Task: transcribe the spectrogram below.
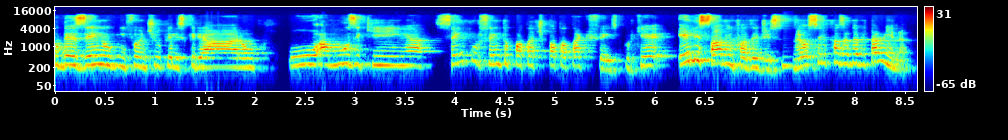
o desenho infantil que eles criaram, o, a musiquinha, 100% o Patati Patatá que fez, porque eles sabem fazer disso, né? Eu sei fazer da vitamina,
